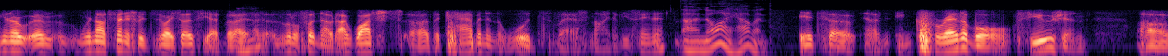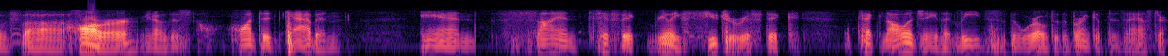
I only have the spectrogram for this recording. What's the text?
you know uh, we're not finished with Joyce Oates yet, but I, a little footnote. I watched uh, The Cabin in the Woods last night. Have you seen it? Uh, no, I haven't. It's a, an incredible fusion of uh, horror, you know, this haunted cabin, and scientific, really futuristic technology that leads the world to the brink of disaster.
